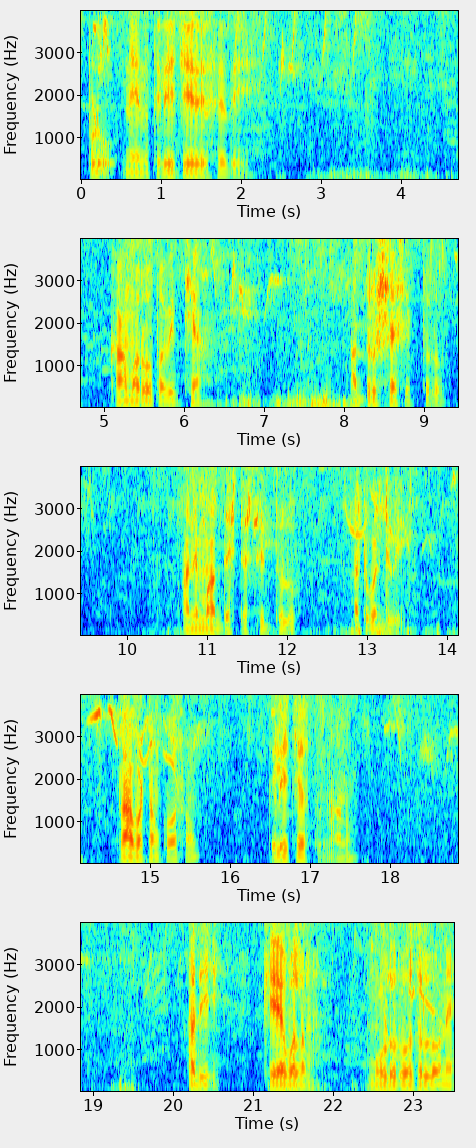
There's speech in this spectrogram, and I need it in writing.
ఇప్పుడు నేను తెలియచేసేది కామరూప విద్య అదృశ్య శక్తులు అనిమాధ్యష్ట సిద్ధులు అటువంటివి రావటం కోసం తెలియచేస్తున్నాను. అది కేవలం మూడు రోజుల్లోనే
